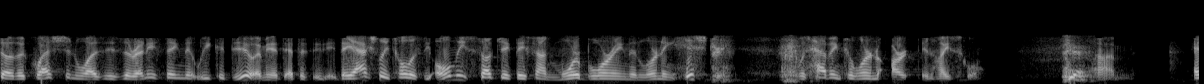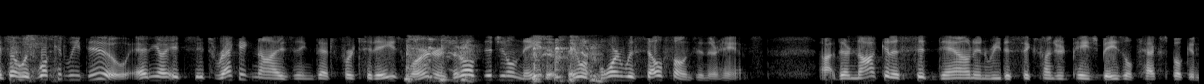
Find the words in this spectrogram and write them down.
so the question was, is there anything that we could do? I mean, at, at the, they actually told us the only subject they found more boring than learning history was having to learn art in high school. Um, and so it was, what could we do? And you know, it's it's recognizing that for today's learners, they're all digital natives. They were born with cell phones in their hands. Uh, they're not going to sit down and read a 600-page basal textbook and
